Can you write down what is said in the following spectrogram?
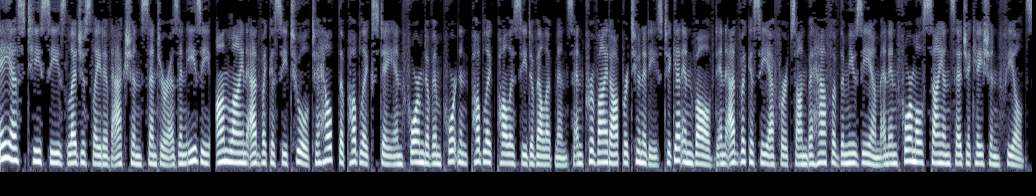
ASTC's Legislative Action Center is an easy, online advocacy tool to help the public stay informed of important public policy developments and provide opportunities to get involved in advocacy efforts on behalf of the museum and informal science education fields.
